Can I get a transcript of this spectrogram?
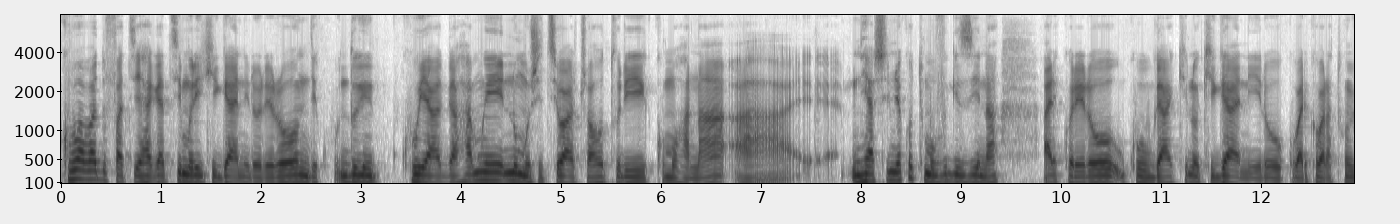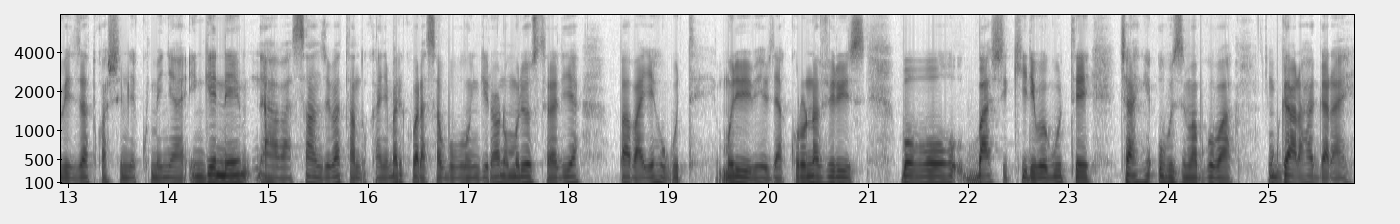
kuba badufatiye hagati muri kiganiro rero kuyaga hamwe n'umushitsi wacu aho turi kumuhana ntiyashimye ko tumuvuga izina ariko rero ku bwa kino kiganiro ku bariko baratwumviriza twashimye kumenya ingene abasanzwe batandukanye bariko barasaba ubuhungiro hano muri australia babayeho gute? Muri ibi bihe bya coronavirus bo bo bashikiriwe gute? Canke ubuzima bwoba bwarahagaraye?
